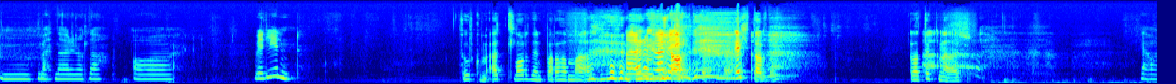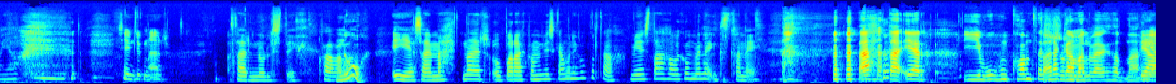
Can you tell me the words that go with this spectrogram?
mm, metnaðurinn náttúrulega og viljinn Þú er komið öll orðin bara þannig að það er ekki vel Já. eitt eitt orð. Er það dugnaður? já, já segjum dugnaður Það eru núl stig. Hvað var Nú, Ég sagði metnaður og bara hvað mér finnst gaman í fólkvölda. Mér finnst það að hafa komið lengst, þannig. Þetta er, jú, hún kom þessu svona gaman. alveg þarna. já, Já,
